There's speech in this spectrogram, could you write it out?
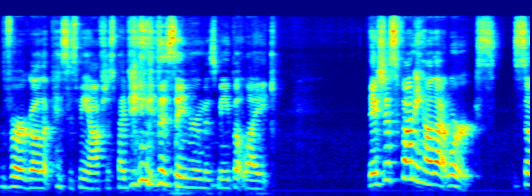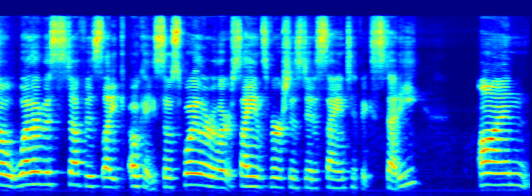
virgo that pisses me off just by being in the same room as me but like it's just funny how that works so whether this stuff is like okay, so spoiler alert, Science Versus did a scientific study on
